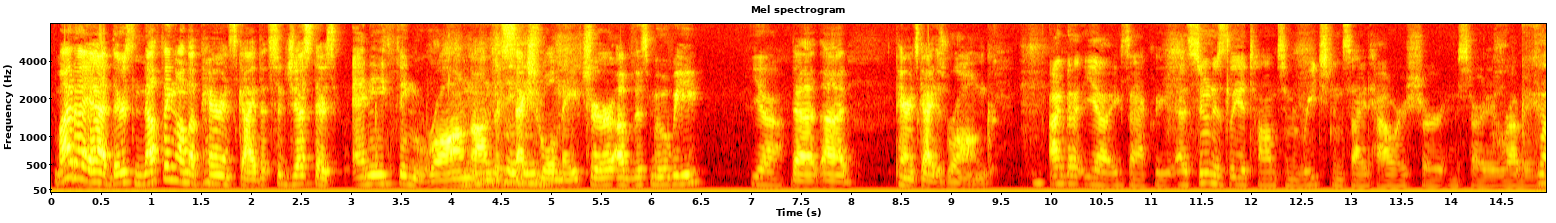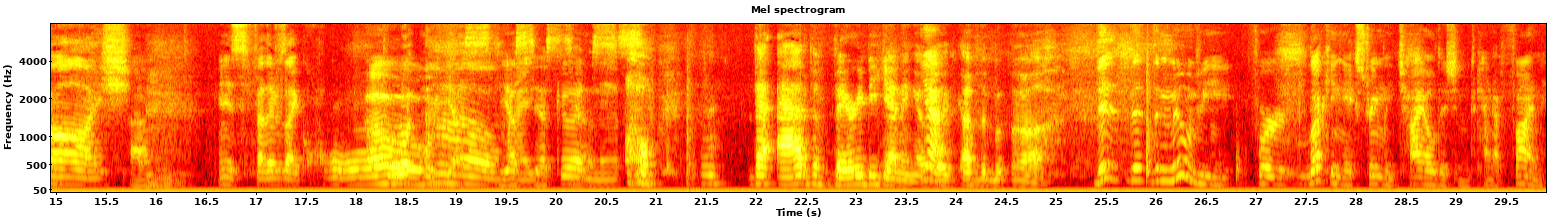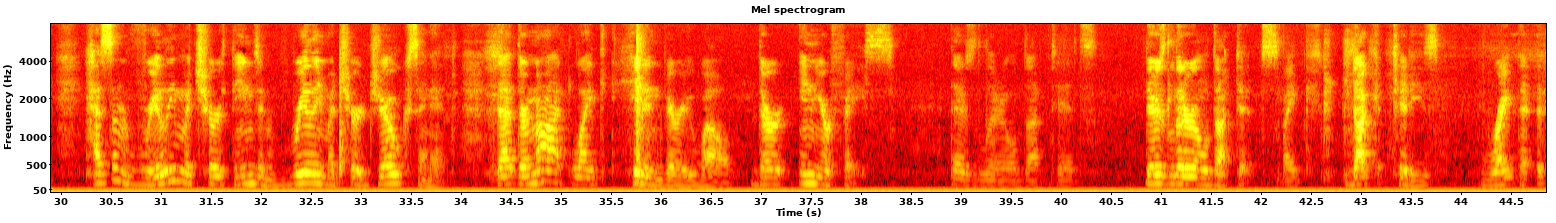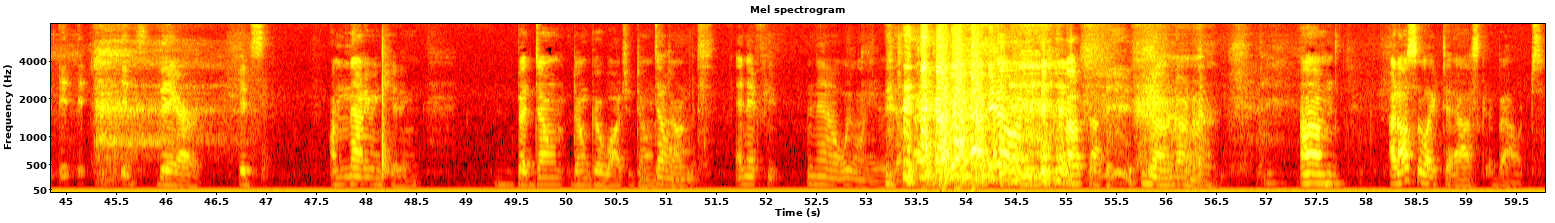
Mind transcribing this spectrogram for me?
Might I add, there's nothing on the parents' guide that suggests there's anything wrong on the sexual nature of this movie. yeah, The uh, parents' guide is wrong. I bet. Yeah, exactly. As soon as Lea Thompson reached inside Howard's shirt and started rubbing, Gosh. um, And his feathers like. Oh, oh yes, yes, my yes, goodness. yes. Oh, that ad at the very beginning of Yeah. the of the mo- ugh. The, the the movie, for looking extremely childish and kind of fun, has some really mature themes and really mature jokes in it that they're not like hidden very well. They're in your face. There's literal duck tits. There's literal duck tits, Like. duck titties, right there. It, it, it's there. It's. I'm not even kidding. But don't don't go watch it. Don't Don't. don't. And if you. No, we won't even go we don't want to think about that. No, no, no. Um, I'd also like to ask about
